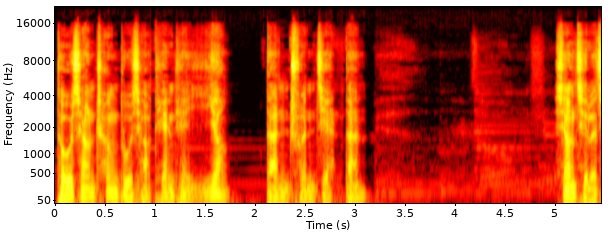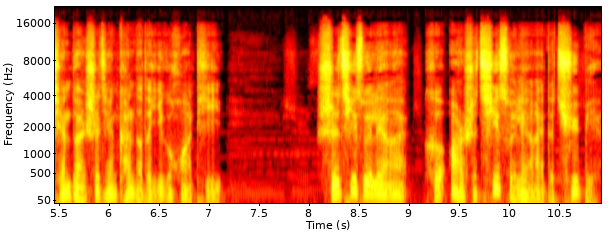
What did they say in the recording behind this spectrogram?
都像成都小甜甜一样。单纯简单，想起了前段时间看到的一个话题：十七岁恋爱和二十七岁恋爱的区别。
